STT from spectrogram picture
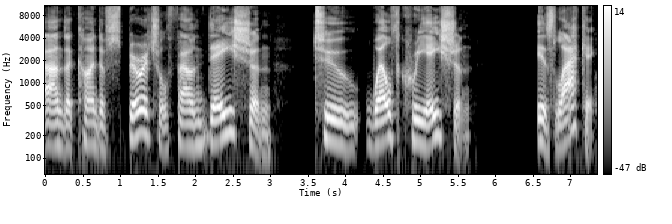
and a kind of spiritual foundation to wealth creation is lacking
